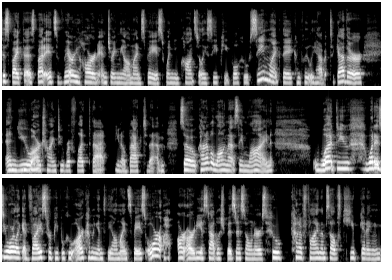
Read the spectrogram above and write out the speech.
despite this. But it's very hard entering the online space when you constantly see people who seem like they completely have it together, and you Mhm. are trying to reflect that, you know, back to them. So, kind of along that same line what do you what is your like advice for people who are coming into the online space or are already established business owners who kind of find themselves keep getting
